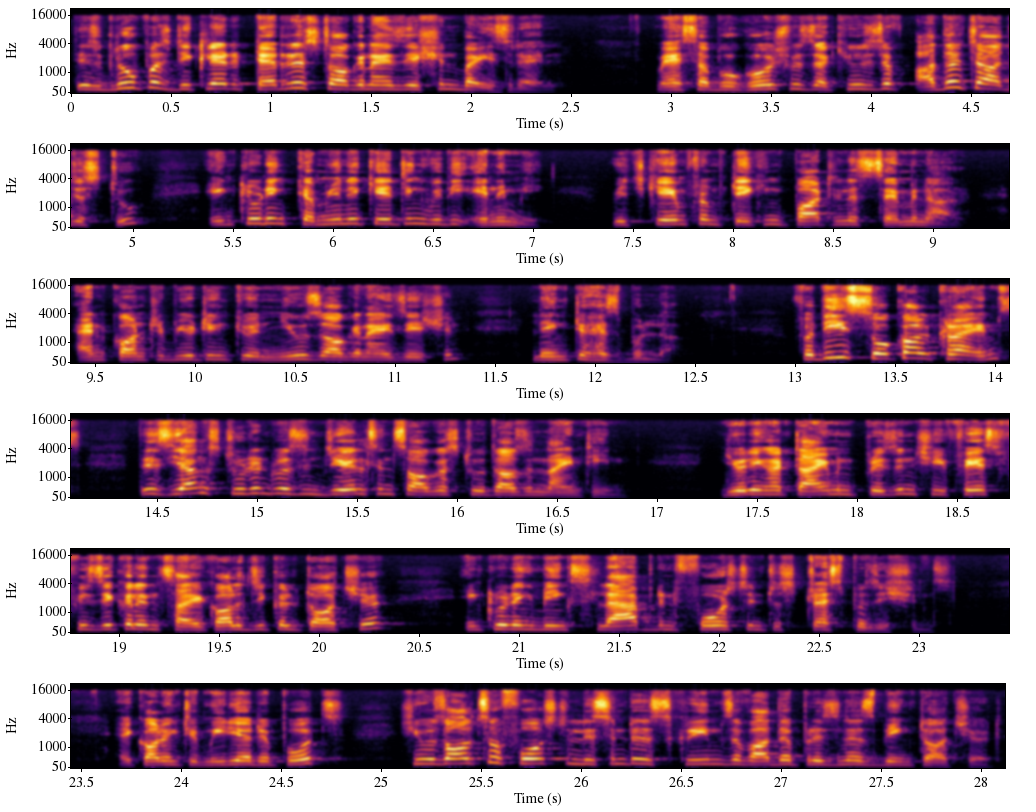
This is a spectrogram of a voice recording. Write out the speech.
this group was declared a terrorist organization by Israel. Mays Abu Ghosh was accused of other charges too, including communicating with the enemy, which came from taking part in a seminar and contributing to a news organization linked to Hezbollah. For these so-called crimes, this young student was in jail since August 2019. During her time in prison, she faced physical and psychological torture, including being slapped and forced into stress positions. According to media reports, she was also forced to listen to the screams of other prisoners being tortured.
